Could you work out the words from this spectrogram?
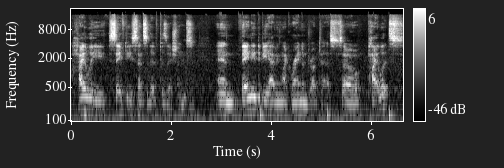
highly safety sensitive positions, and they need to be having like random drug tests. So pilots,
